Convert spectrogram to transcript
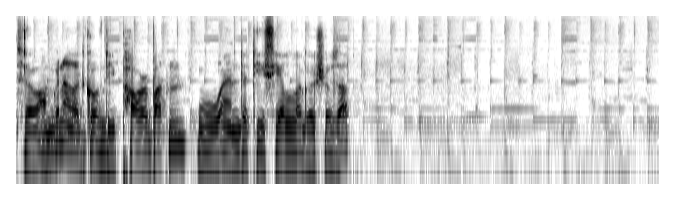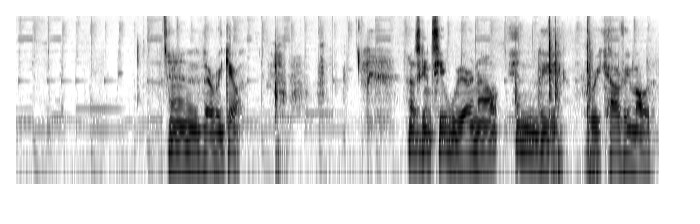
So I'm gonna let go of the power button when the TCL logo shows up. And there we go. As you can see, we are now in the recovery mode.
